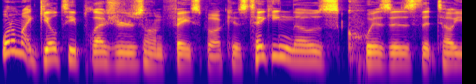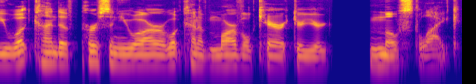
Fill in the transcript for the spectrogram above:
One of my guilty pleasures on Facebook is taking those quizzes that tell you what kind of person you are or what kind of Marvel character you're most like.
